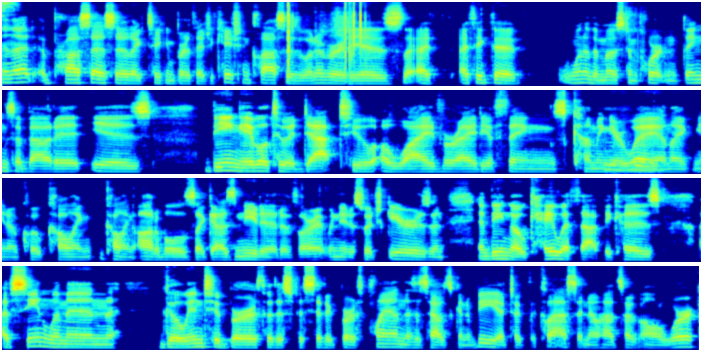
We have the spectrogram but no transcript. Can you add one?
and that uh, process of like taking birth education classes whatever it is i i think that one of the most important things about it is being able to adapt to a wide variety of things coming mm-hmm. your way mm-hmm. and like you know quote calling calling audibles like as needed of all right we need to switch gears and and being okay with that because i've seen women go into birth with a specific birth plan. This is how it's going to be. I took the class. I know how it's all work.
